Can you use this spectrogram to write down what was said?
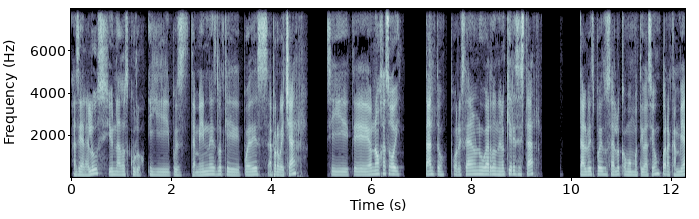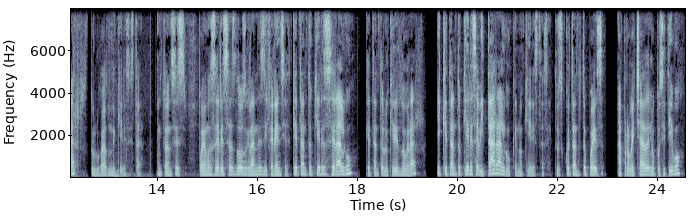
hacia la luz y un lado oscuro. Y pues también es lo que puedes aprovechar. Si te enojas hoy, tanto por estar en un lugar donde no quieres estar, tal vez puedes usarlo como motivación para cambiar tu lugar donde quieres estar. Entonces podemos hacer esas dos grandes diferencias. ¿Qué tanto quieres hacer algo? ¿Qué tanto lo quieres lograr? ¿Y qué tanto quieres evitar algo que no quieres hacer? Entonces, ¿qué tanto te puedes aprovechar de lo positivo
